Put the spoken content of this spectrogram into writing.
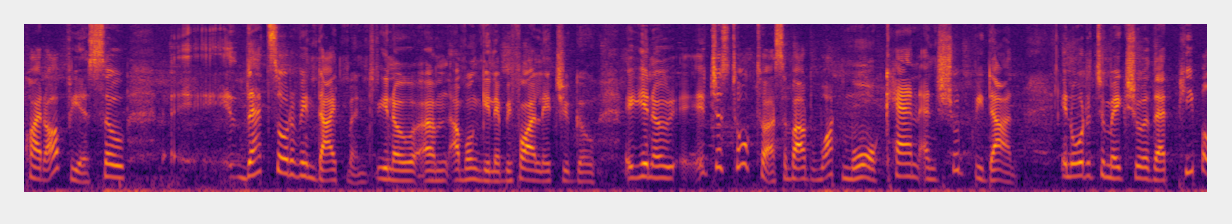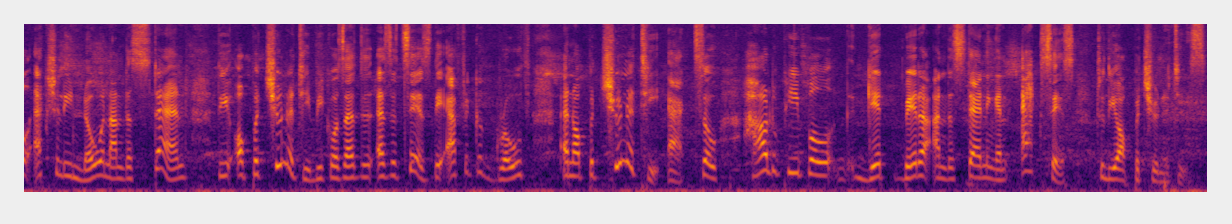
quite obvious. So. Uh, that sort of indictment, you know, um, Abongile, before I let you go, you know, it just talk to us about what more can and should be done in order to make sure that people actually know and understand the opportunity because as, as it says the africa growth and opportunity act so how do people get better understanding and access to the opportunities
